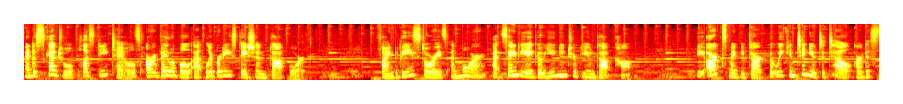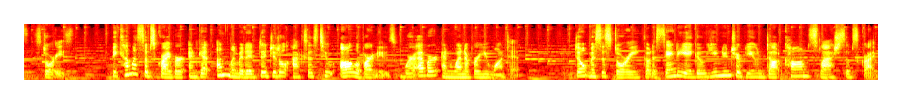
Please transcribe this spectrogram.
and a schedule plus details are available at libertystation.org. Find these stories and more at san diego union tribune.com. The arts may be dark, but we continue to tell artists' stories. Become a subscriber and get unlimited digital access to all of our news wherever and whenever you want it. Don't miss a story. Go to san diego union tribune.com slash subscribe.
